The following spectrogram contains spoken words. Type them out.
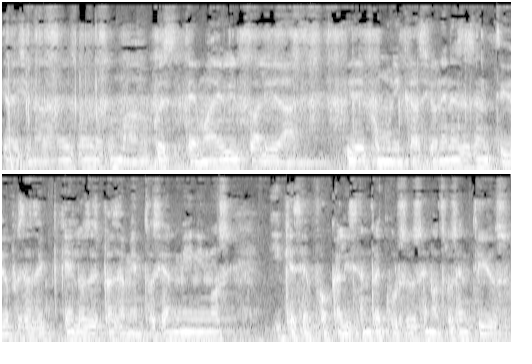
y adicional a eso habrá sumado pues tema de virtualidad y de comunicación en ese sentido, pues hace que los desplazamientos sean mínimos y que se focalicen recursos en otros sentidos.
